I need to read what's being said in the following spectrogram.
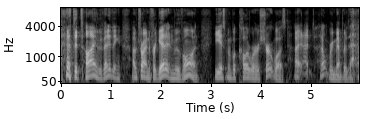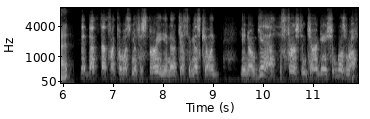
at the time. If anything, I'm trying to forget it and move on. He asked me what color her shirt was. I, I, I don't remember that. That, that That's like the West Memphis Three, you know, Jessie Misskelley. You know, yeah, his first interrogation was rough,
